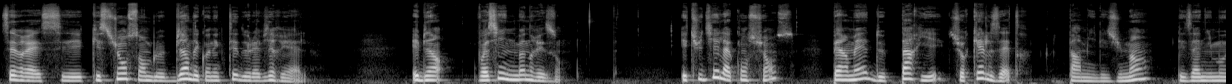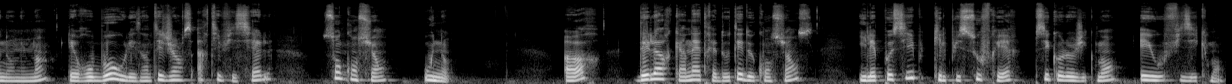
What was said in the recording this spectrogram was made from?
C'est vrai, ces questions semblent bien déconnectées de la vie réelle. Eh bien, voici une bonne raison. Étudier la conscience permet de parier sur quels êtres, parmi les humains, les animaux non humains, les robots ou les intelligences artificielles, sont conscients ou non. Or, dès lors qu'un être est doté de conscience, il est possible qu'il puisse souffrir psychologiquement et ou physiquement.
